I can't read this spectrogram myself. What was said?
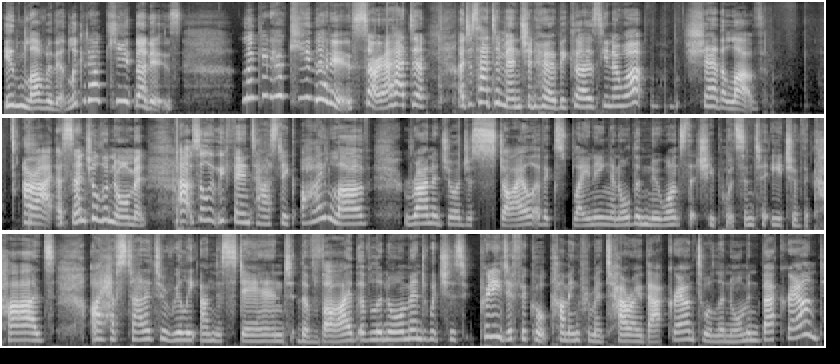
in love with it. Look at how cute that is. Look at how cute that is. Sorry, I had to, I just had to mention her because you know what? Share the love. All right, Essential Lenormand. Absolutely fantastic. I love Rana George's style of explaining and all the nuance that she puts into each of the cards. I have started to really understand the vibe of Lenormand, which is pretty difficult coming from a tarot background to a Lenormand background.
